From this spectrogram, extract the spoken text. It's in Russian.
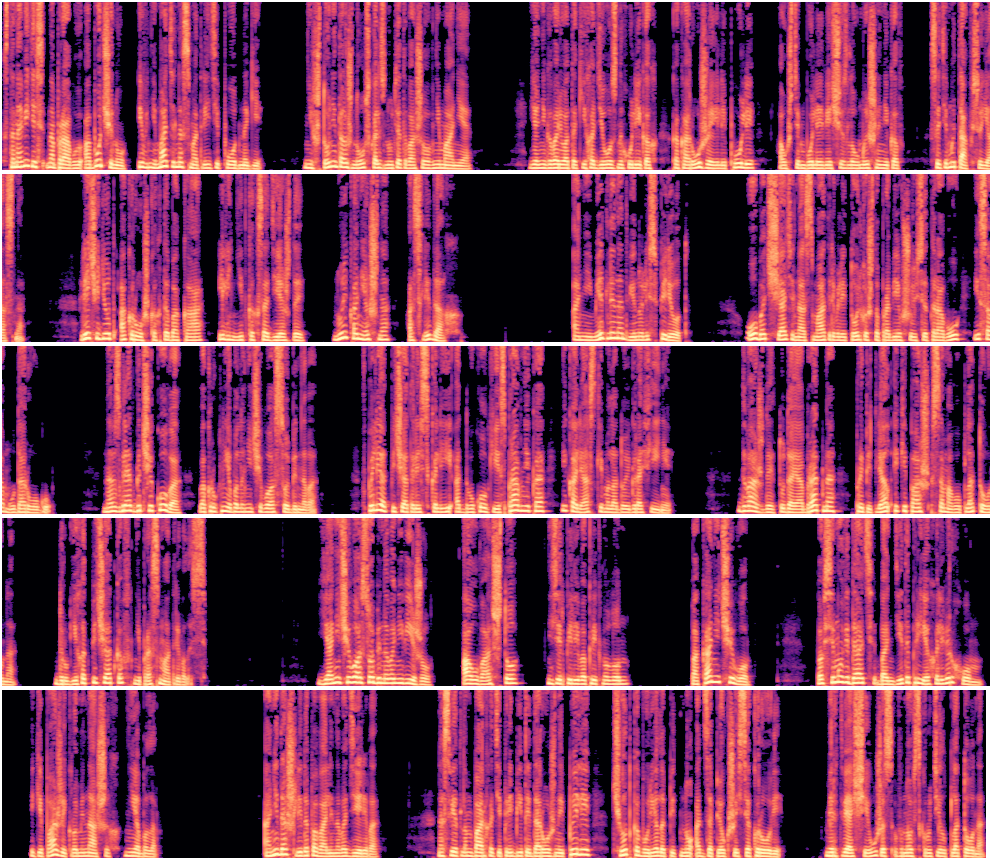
Становитесь на правую обочину и внимательно смотрите под ноги ничто не должно ускользнуть от вашего внимания. Я не говорю о таких одиозных уликах, как оружие или пули, а уж тем более вещи злоумышленников. С этим и так все ясно. Речь идет о крошках табака или нитках с одежды, ну и, конечно, о следах. Они медленно двинулись вперед. Оба тщательно осматривали только что пробившуюся траву и саму дорогу. На взгляд Гочакова Вокруг не было ничего особенного. В пыли отпечатались колеи от двуколки исправника и коляски молодой графини. Дважды туда и обратно пропетлял экипаж самого Платона. Других отпечатков не просматривалось. Я ничего особенного не вижу. А у вас что? нетерпеливо крикнул он. Пока ничего. По всему, видать, бандиты приехали верхом. Экипажей, кроме наших, не было. Они дошли до поваленного дерева. На светлом бархате прибитой дорожной пыли четко бурело пятно от запекшейся крови. Мертвящий ужас вновь скрутил Платона.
